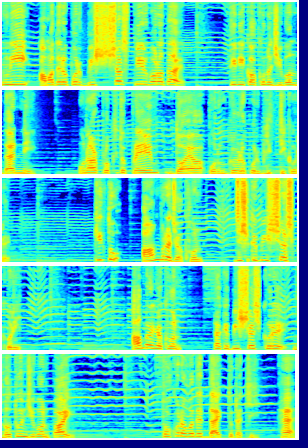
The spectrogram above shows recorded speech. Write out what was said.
উনি আমাদের ওপর বিশ্বাস নির্ভরতায় তিনি কখনো জীবন দেননি। ওনার প্রকৃত প্রেম, দয়া, অনুগ্রহের ওপর ভিত্তি করে। কিন্তু আমরা যখন যিশুকে বিশ্বাস করি, আমরা যখন তাকে বিশ্বাস করে নতুন জীবন পাই তখন আমাদের দায়িত্বটা কি? হ্যাঁ।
